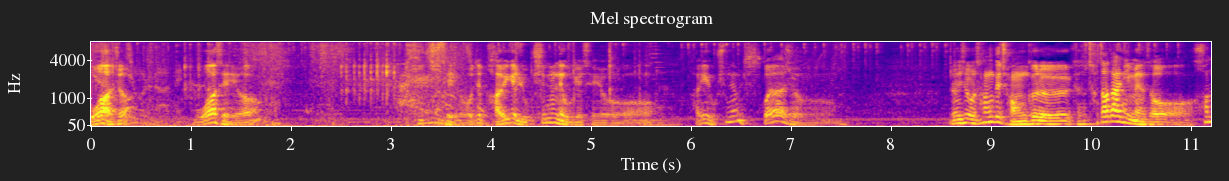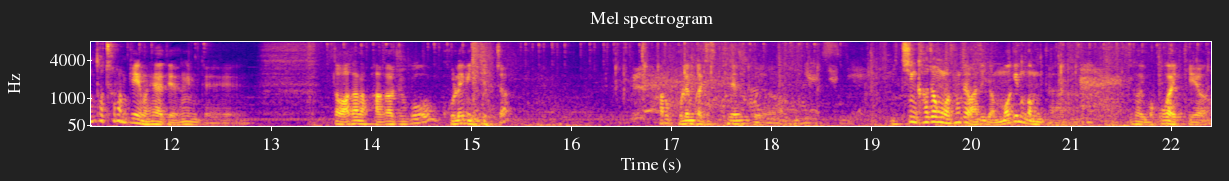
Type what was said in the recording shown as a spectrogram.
뭐 하죠? 뭐 하세요? 뒤지세요. 어제 바위가 욕심을 내고 계세요. 바위 욕심 내면 죽어야죠. 이런 식으로 상대 정글을 계속 찾아다니면서 헌터처럼 게임을 해야 돼요, 형님들. 일단 와다나 봐가지고 골렘이 있겠죠? 바로 골렘까지 스틸 해주고요. 2층 카정으로 상대 완전 엿먹이는 겁니다. 이거 먹고 갈게요.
